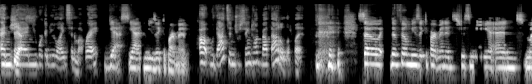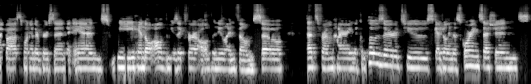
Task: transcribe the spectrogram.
and Jen, yes. you work at New Line Cinema, right? Yes, yeah, the music department. Oh, uh, that's interesting. Talk about that a little bit. so the film music department it's just me and my boss one other person and we handle all of the music for all of the new line films so that's from hiring the composer to scheduling the scoring sessions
